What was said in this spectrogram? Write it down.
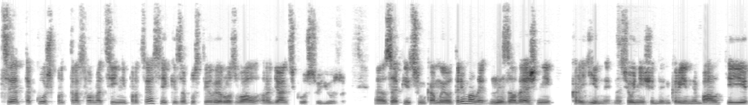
Це також про- трансформаційні процеси, які запустили розвал Радянського Союзу. Е, За підсумками отримали незалежні країни на сьогоднішній день. Країни Балтії,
